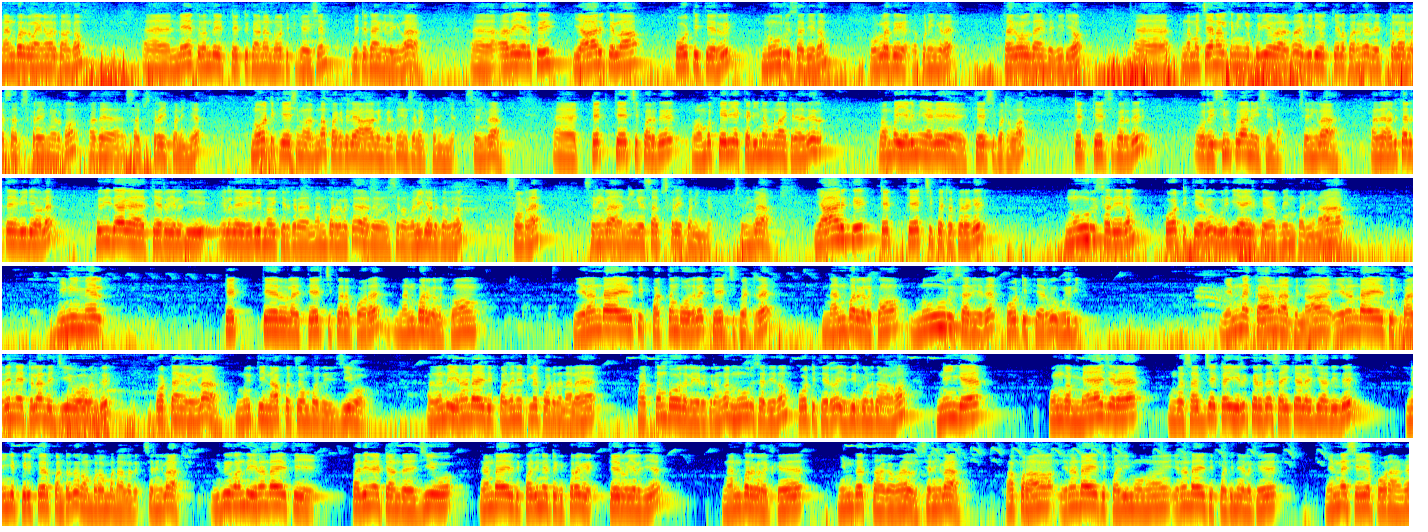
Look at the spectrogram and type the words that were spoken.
நண்பர்கள் அனைவருக்கும் வணக்கம். நேற்று வந்து டெட்டுக்கான நோட்டிஃபிகேஷன் விட்டுட்டாங்க இல்லைங்களா? அதை அடுத்து யாருக்கெல்லாம் போட்டித் தேர்வு நூறு சதவீதம் உள்ளது அப்படிங்கிற தகவல் தான் இந்த வீடியோ. நம்ம சேனலுக்கு நீங்கள் புதியவராக இருந்தால் வீடியோ கீழே பாருங்கள் ரெட் கலரில் சப்ஸ்கிரைப்னு இருக்கும். அதை சப்ஸ்கிரைப் பண்ணிங்க. நோட்டிஃபிகேஷன் வரணும்னா பக்கத்துலேயே ஆளுங்கிறதையும் செலக்ட் பண்ணிங்க. சரிங்களா? டெட் தேர்ச்சி பெறுது ரொம்ப பெரிய கடினம்லாம் கிடையாது. ரொம்ப எளிமையாகவே தேர்ச்சி பெற்றலாம். டெட் தேர்ச்சி பெறுறது ஒரு சிம்பிளான விஷயந்தான் சரிங்களா? அது அடுத்தடுத்த வீடியோவில் புதிதாக தேர்வு எழுதி எழுத எதிர்நோக்கி இருக்கிற நண்பர்களுக்கு அது சில வழிகாட்டுதல்கள் சொல்கிறேன் சரிங்களா? நீங்கள் சப்ஸ்கிரைப் பண்ணிங்க. சரிங்களா? யாருக்கு டெட் தேர்ச்சி பெற்ற பிறகு நூறு சதவீதம் போட்டித் தேர்வு உறுதியாயிருக்கு அப்படின்னு பார்த்தீங்கன்னா இனிமேல் டெட் தேர்வில் தேர்ச்சி பெற போகிற நண்பர்களுக்கும் இரண்டாயிரத்தி பத்தொம்போதில் தேர்ச்சி பெற்ற நண்பர்களுக்கும் நூறு சதவீத போட்டித் தேர்வு உறுதி. என்ன காரணம் அப்படின்னா இரண்டாயிரத்தி பதினெட்டில் அந்த ஜிஓ வந்து போட்டாங்க இல்லைங்களா? நூற்றி நாற்பத்தி ஒம்பது ஜிஓ அது வந்து இரண்டாயிரத்தி பதினெட்டில் போடுறதுனால பத்தொம்போதில் இருக்கிறவங்க நூறு சதவீதம் போட்டித் தேர்வை எதிர்கொண்டு தான் ஆகணும். நீங்கள் உங்கள் மேஜரை உங்கள் சப்ஜெக்டை இருக்கிறத சைக்காலஜி அது இது நீங்கள் ப்ரிப்பேர் பண்ணுறது ரொம்ப ரொம்ப நல்லது. சரிங்களா? இது வந்து இரண்டாயிரத்தி பதினெட்டு அந்த ஜிஓ இரண்டாயிரத்தி பதினெட்டுக்கு பிறகு தேர்வு எழுதிய நண்பர்களுக்கு இந்த தகவல். சரிங்களா? அப்புறம் இரண்டாயிரத்தி பதிமூணு இரண்டாயிரத்தி பதினேழுக்கு என்ன செய்ய போகிறாங்க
